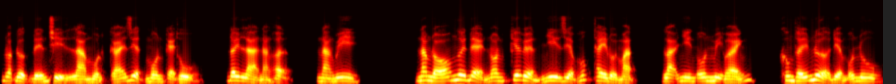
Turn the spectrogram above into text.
đoạt được đến chỉ là một cái diệt môn kẻ thù, đây là nàng hận, nàng bi. Năm đó ngươi để non kia huyển nhi Diệp Húc thay đổi mặt, lại nhìn ôn Mỹ hoánh, không thấy nửa điểm ôn nhu,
